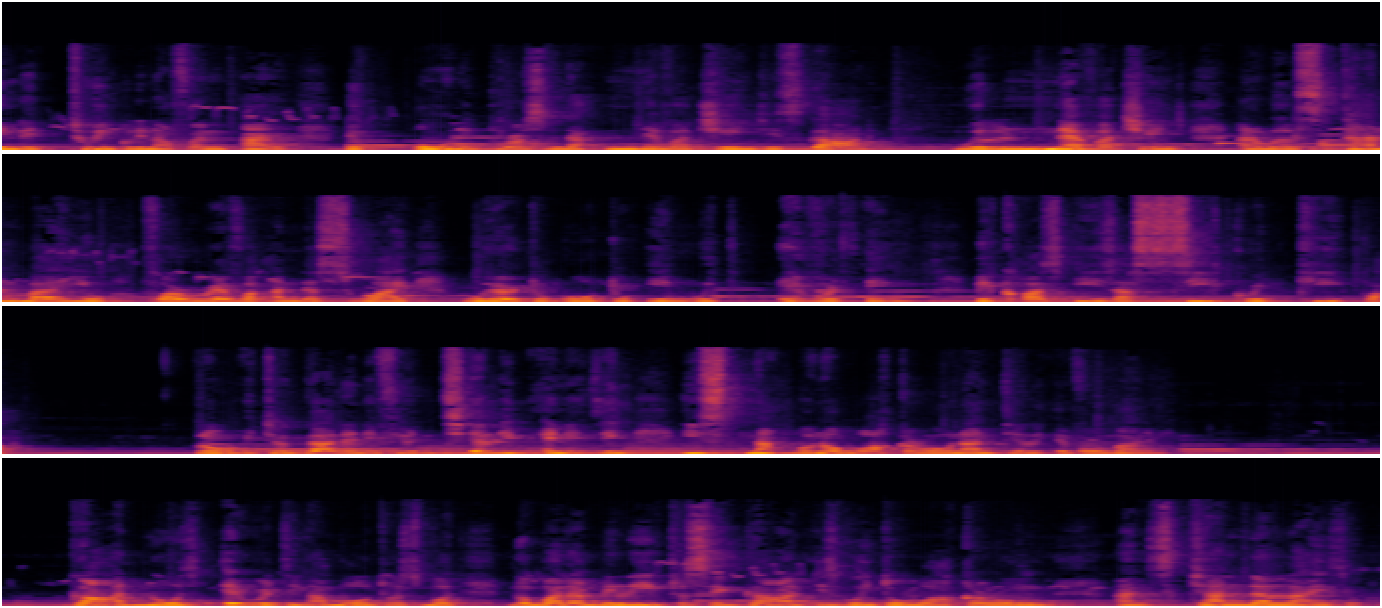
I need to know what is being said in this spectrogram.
in the twinkling of an eye. The only person that never changes God will never change and will stand by you forever and that's why we are to go to him with everything because he's a secret keeper glory to god and if you tell him anything he's not gonna walk around and tell everybody God knows everything about us, but nobody believe to say God is going to walk around and scandalize you.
